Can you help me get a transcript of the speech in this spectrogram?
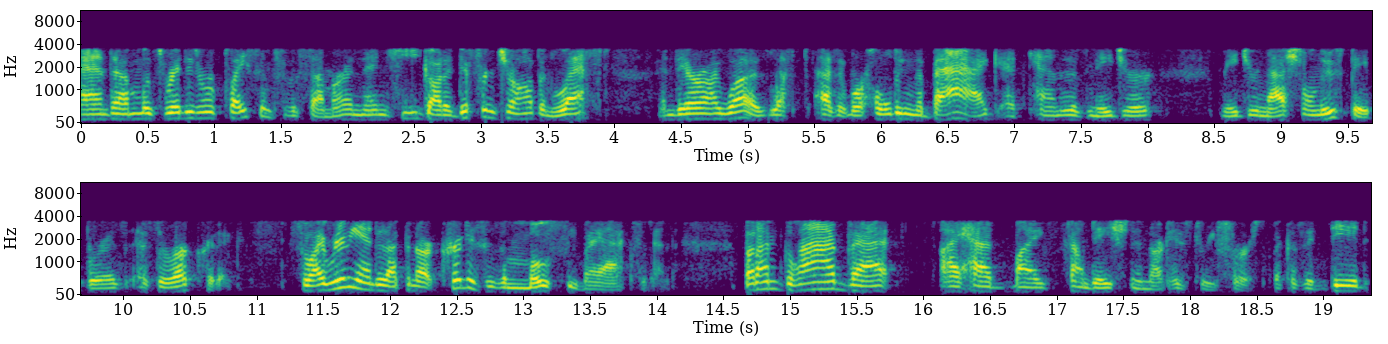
and um, was ready to replace him for the summer. And then he got a different job and left. And there I was, left as it were, holding the bag at Canada's major major national newspaper as, as their art critic. So I really ended up in art criticism mostly by accident. But I'm glad that I had my foundation in art history first because it did,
